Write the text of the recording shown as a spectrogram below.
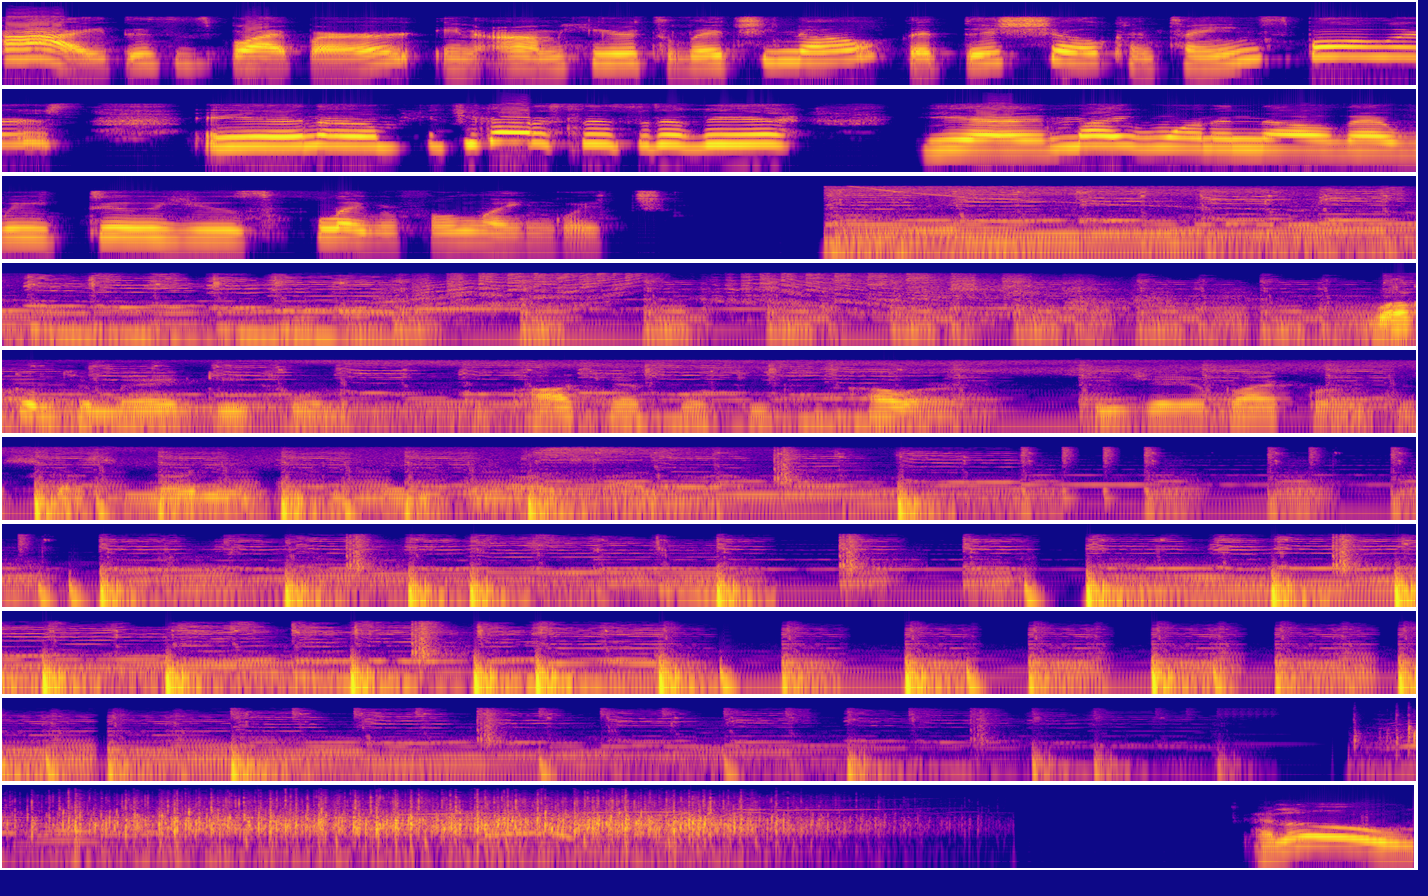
Hi, this is Blakkbyrd, and I'm here to let you know that this show contains spoilers. And um, if you got a sensitive ear, yeah, you might want to know that we do use flavorful language. Welcome to Man Geeks Woman, a podcast for geeks of color. CJ and Blakkbyrd discuss nerdy and geeky things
